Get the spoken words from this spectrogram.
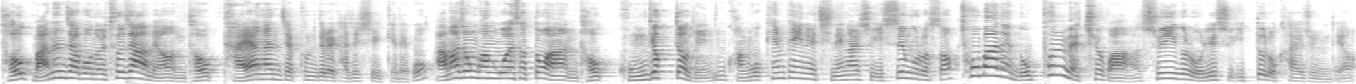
더욱 많은 자본을 투자하면 더욱 다양한 제품들을 가질 수 있게 되고 아마존 광고에서 또한 더욱 공격적인 광고 캠페인을 진행할 수 있음으로써 초반에 높은 매출과 수익을 올릴 수 있도록 하여 주는데요.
